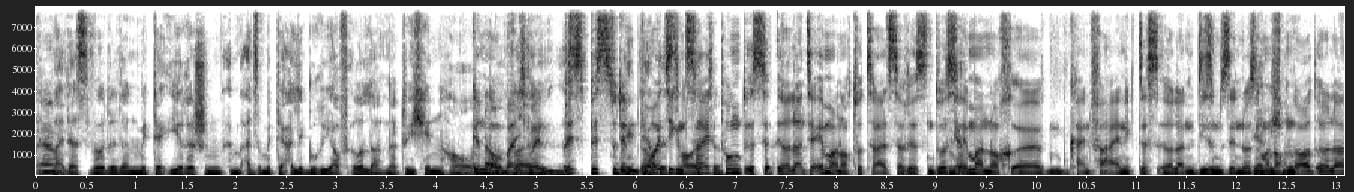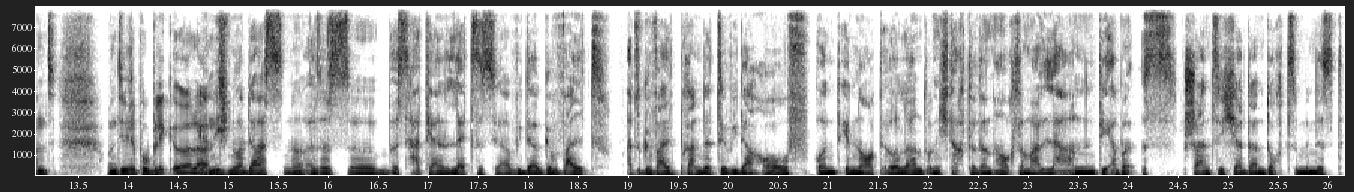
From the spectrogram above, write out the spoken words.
Ähm, weil das würde dann mit der irischen, ähm, also mit der Allegorie auf Irland natürlich hinhauen. Genau, ne? weil, weil, ich meine, bis, bis zu dem heutigen ja Zeitpunkt ist Irland ja immer noch total zerrissen. Du hast ja, ja immer noch äh, kein vereinigtes Irland in diesem Sinn. Du hast ja, immer noch Nordirland und die Republik Irland. Ja, nicht nur das. Ne? Also es, äh, es hat ja letztes Jahr wieder Gewalt also Gewalt brandete wieder auf und in Nordirland und ich dachte dann auch, sag mal, lernen die, aber es scheint sich ja dann doch zumindest,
